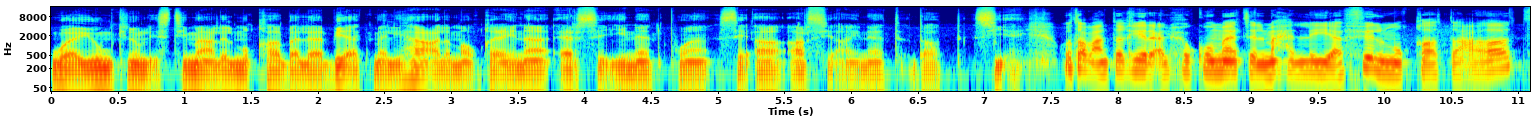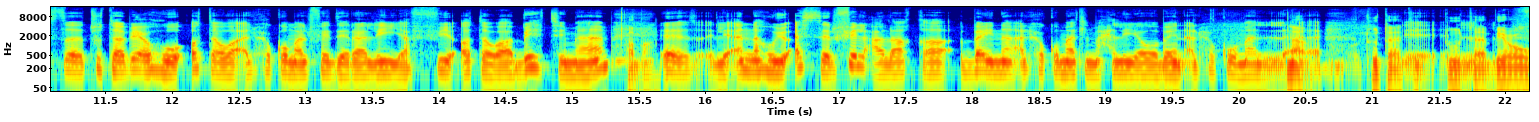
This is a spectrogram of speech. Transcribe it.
ويمكن الاستماع للمقابلة بأكملها على موقعنا rcinet.ca rcinet.ca وطبعا تغيير الحكومات المحلية في المقاطعات تتابعه أوتوا الحكومة الفيدرالية في أوتوا باهتمام طبعا. آه، لأنه يؤثر في العلاقة بين الحكومات المحلية وبين الحكومة نعم. تتابعه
